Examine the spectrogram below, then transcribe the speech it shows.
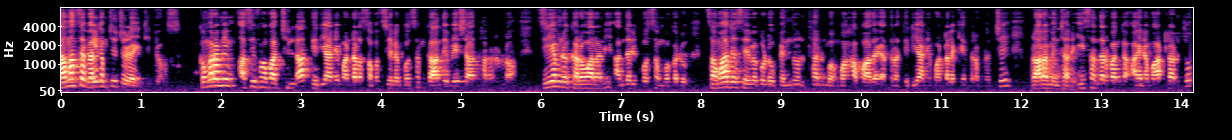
నమస్తే వెల్కమ్ టు టుడే న్యూస్ కొమరమీం ఆసిఫాబాద్ జిల్లా తిర్యాని మండల సమస్యల కోసం గాంధీ వేషాధారణలో సీఎం ను కలవాలని అందరి కోసం ఒకరు సమాజ సేవకుడు పెందూరు ధర్మ మహాపాదయాత్ర తిర్యాని మండల కేంద్రం నుంచి ప్రారంభించారు. ఈ సందర్భంగా ఆయన మాట్లాడుతూ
